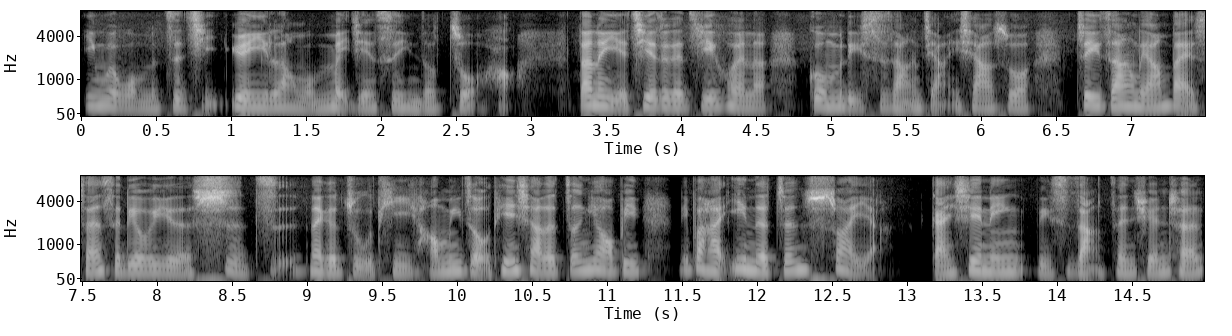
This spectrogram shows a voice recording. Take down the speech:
因为我们自己愿意让我们每件事情都做好。当然也借这个机会呢，跟我们理事长讲一下，说这张两百三十六页的试纸那个主题“毫米走天下”的曾耀斌，你把它印的真帅呀！感谢您，理事长郑全成。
